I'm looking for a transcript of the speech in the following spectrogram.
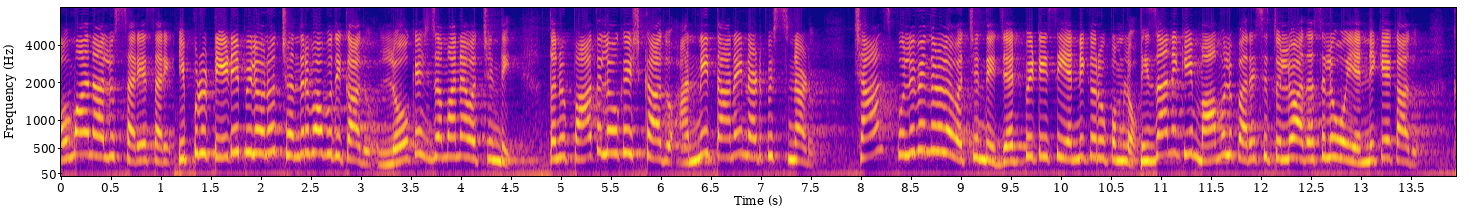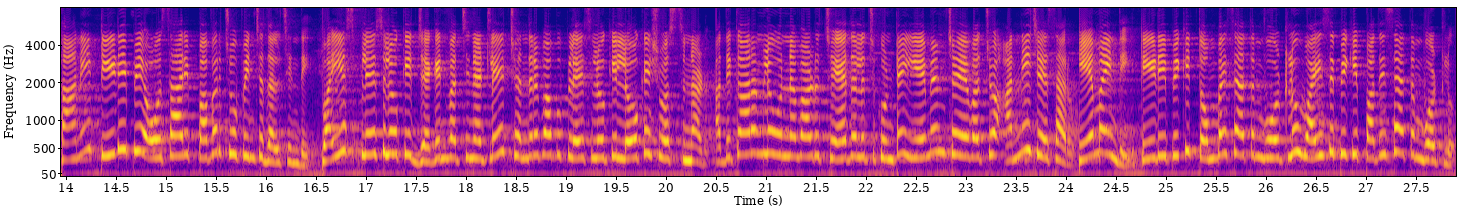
అవమానాలు సరే సరి. ఇప్పుడు టీడీపీలోనూ చంద్రబాబుది కాదు లోకేష్ జమానా వచ్చింది. తను పాత లోకేష్ కాదు అన్నీ తానే నడిపిస్తున్నాడు. ఛాన్స్ పులివెందులలో వచ్చింది జెడ్పీటీసీ ఎన్నిక రూపంలో. నిజానికి మామూలు పరిస్థితుల్లో అది అసలు ఓ ఎన్నికే కాదు. కానీ టీడీపీ ఓసారి పవర్ చూపించదలిచింది. వైఎస్ ప్లేస్లోకి జగన్ వచ్చినట్లే చంద్రబాబు ప్లేస్లోకి లోకేష్ వస్తున్నాడు. అధికారంలో ఉన్నవాడు చేయదలుచుకుంటే ఏమేం చేయవచ్చో అన్నీ చేశారు. ఏమైంది? టీడీపీకి తొంభై శాతం ఓట్లు వైసీపీకి పది శాతం ఓట్లు.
